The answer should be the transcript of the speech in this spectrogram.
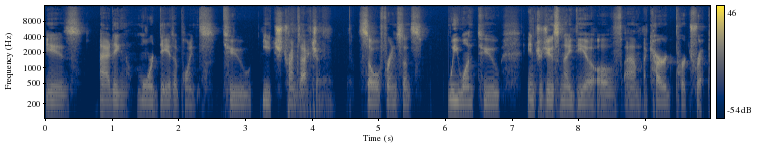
is adding more data points to each transaction. So for instance we want to introduce an idea of um, a card per trip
